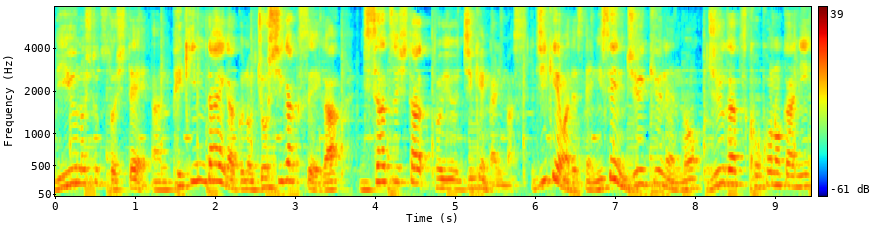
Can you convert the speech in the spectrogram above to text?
理由の一つとしてあの北京大学の女子学生が自殺したという事件があります。事件はですね2019年の10月9日に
